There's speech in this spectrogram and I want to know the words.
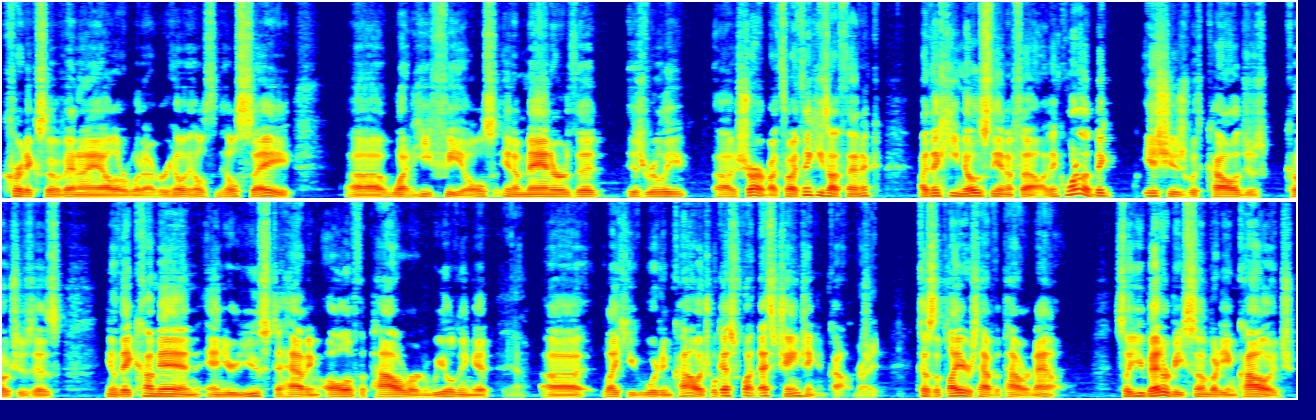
critics of NIL or whatever. He'll he'll he'll say uh, what he feels in a manner that is really uh, sharp. So I think he's authentic. I think he knows the NFL. I think one of the big issues with colleges coaches is, you know, they come in and you're used to having all of the power and wielding it yeah. uh, like you would in college. Well, guess what? That's changing in college, right? Because the players have the power now. So you better be somebody in college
